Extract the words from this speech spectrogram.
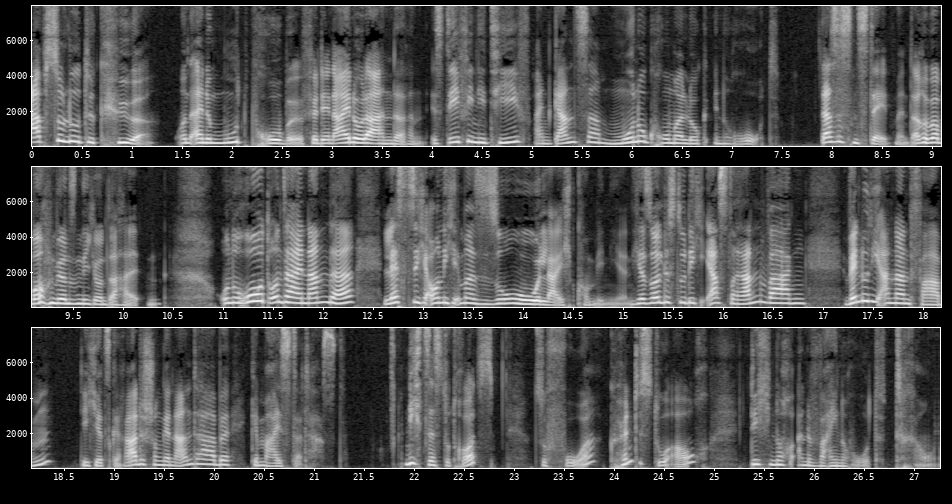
absolute Kür und eine Mutprobe für den einen oder anderen ist definitiv ein ganzer monochromer Look in Rot. Das ist ein Statement. Darüber brauchen wir uns nicht unterhalten. Und Rot untereinander lässt sich auch nicht immer so leicht kombinieren. Hier solltest du dich erst ranwagen, wenn du die anderen Farben, die ich jetzt gerade schon genannt habe, gemeistert hast. Nichtsdestotrotz, zuvor könntest du auch dich noch an Weinrot trauen.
